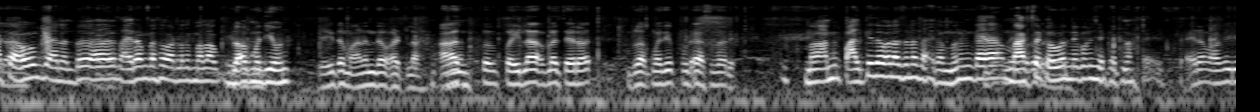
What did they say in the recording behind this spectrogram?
आता होऊन जाय नंतर सायराम कसं वाटलं तुम्हाला ब्लॉगमध्ये येऊन? एकदम आनंद वाटला. आज पहिला आपला चेहरा ब्लॉकमध्ये पुढे असणार आहे. मग आम्ही पालखी जवळ असं ना सायराम? म्हणून काय मागचं कव्हर नाही करू शकत ना. साईराम आम्ही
